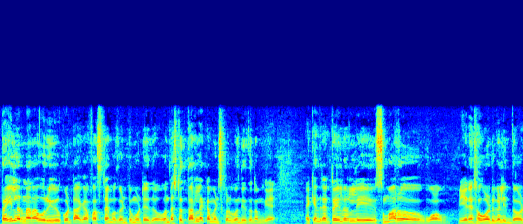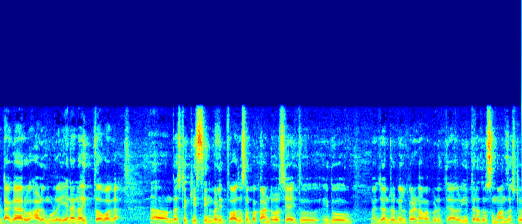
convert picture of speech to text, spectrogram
ಟ್ರೈಲರ್ನ ನಾವು ರಿವ್ಯೂ ಕೊಟ್ಟಾಗ ಫಸ್ಟ್ ಟೈಮ್ ಗಂಟು ಮುಟ್ಟಿದ್ದು ಒಂದಷ್ಟು ತರಲೆ ಕಮೆಂಟ್ಸ್ಗಳು ಬಂದಿತ್ತು ನಮಗೆ. ಯಾಕೆಂದರೆ ಟ್ರೈಲರಲ್ಲಿ ಸುಮಾರು ಏನೇನೋ ವರ್ಡ್ಗಳಿದ್ದೋ ಡಗಾರು ಹಾಳು ಮುಳು ಏನೇನೋ ಇತ್ತು ಅವಾಗ. ಒಂದಷ್ಟು ಕಿಸ್ ಸೀನ್ಗಳಿತ್ತು. ಅದು ಸ್ವಲ್ಪ ಕಾಂಟ್ರವರ್ಸಿ ಆಯಿತು. ಇದು ಜನರ ಮೇಲೆ ಪರಿಣಾಮ ಬೀಳುತ್ತೆ. ಆದರೆ ಈ ಥರದ ಸುಮಾರಷ್ಟು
